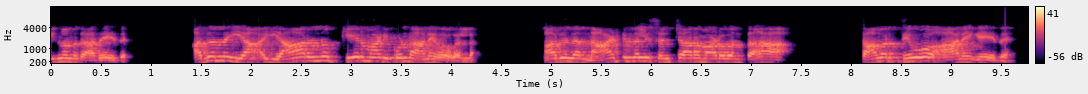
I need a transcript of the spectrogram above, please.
ಇನ್ನೊಂದು ಗಾದೆ ಇದೆ. ಅದನ್ನ ಯಾ, ಯಾರನ್ನು ಕೇರ್ ಮಾಡಿಕೊಂಡು ಆನೆ ಹೋಗಲ್ಲ. ಆದ್ರಿಂದ ನಾಡಿನಲ್ಲಿ ಸಂಚಾರ ಮಾಡುವಂತಹ ಸಾಮರ್ಥ್ಯವೂ ಆನೆಗೆ ಇದೆ.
